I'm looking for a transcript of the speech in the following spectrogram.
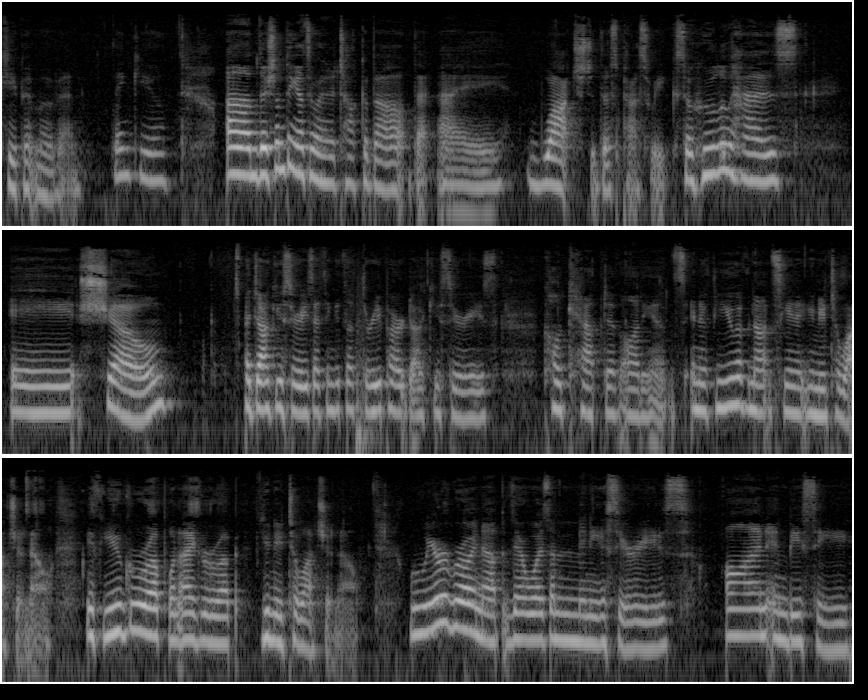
Keep it moving. Thank you. Um, there's something else I wanted to talk about that I watched this past week. So Hulu has a show, a docu series. I think it's a three part docu series called Captive Audience. And if you have not seen it, you need to watch it now. If you grew up when I grew up, you need to watch it now. When we were growing up, there was a mini series on NBC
